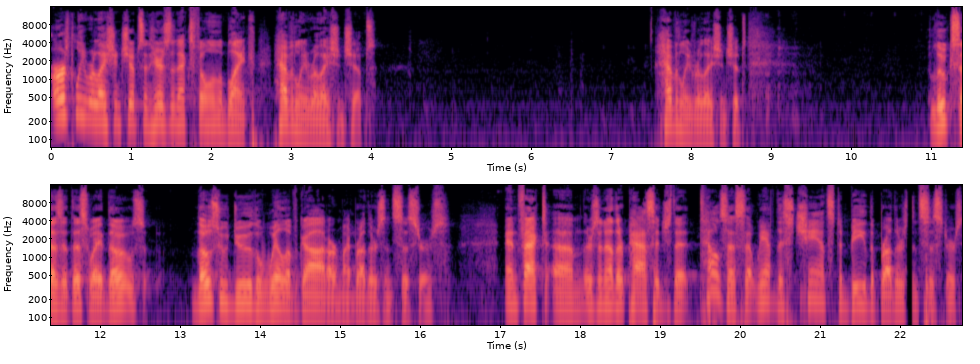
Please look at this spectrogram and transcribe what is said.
earthly relationships, and here's the next fill in the blank heavenly relationships. heavenly relationships. Luke says it this way those, those who do the will of God are my brothers and sisters. In fact, um, there's another passage that tells us that we have this chance to be the brothers and sisters.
